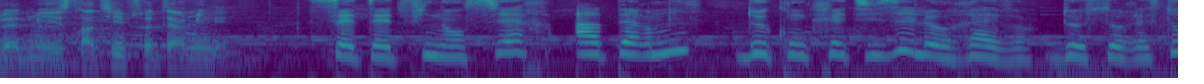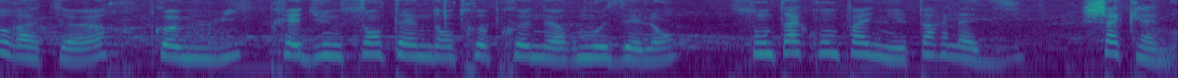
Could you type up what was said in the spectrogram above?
l'administratif la, soit terminé. Cette aide financière a permis de concrétiser le rêve de ce restaurateur. Comme lui, près d'une centaine d'entrepreneurs mosellans sont accompagnés par l'ADI chaque année.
